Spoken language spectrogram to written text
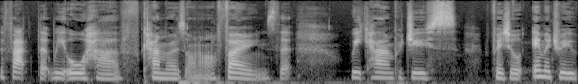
the fact that we all have cameras on our phones that we can produce visual imagery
